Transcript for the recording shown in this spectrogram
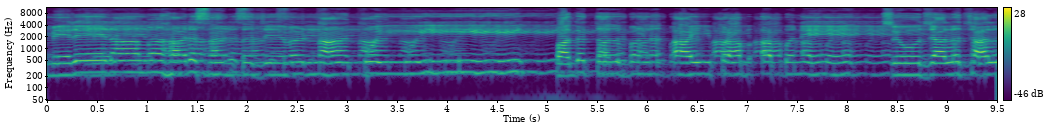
ਮੇਰੇ RAM ਹਰ ਸੰਤ ਜੀਵਨ ਨਾ ਕੋਈ। ਭਗਤ ਬਣ ਆਈ ਪ੍ਰਭ ਆਪਣੇ ਸਿਓ ਜਲ ਥਲ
